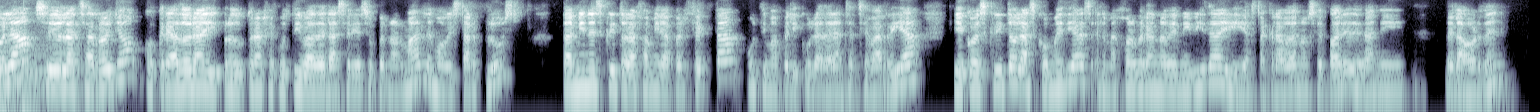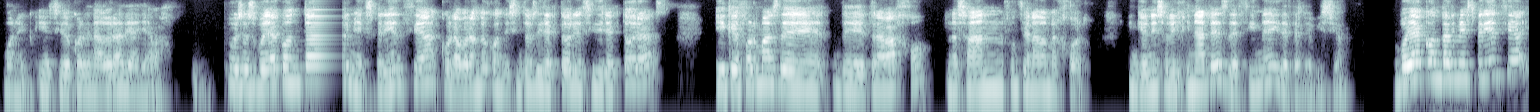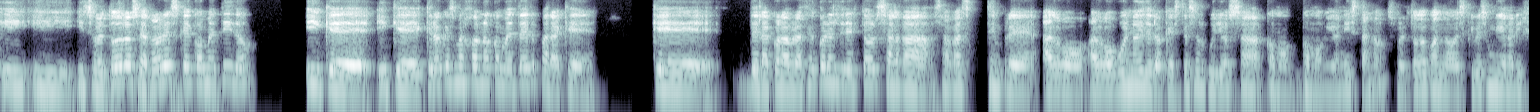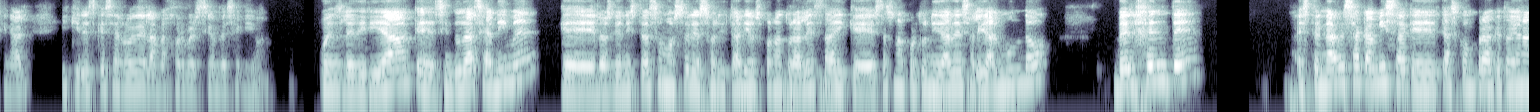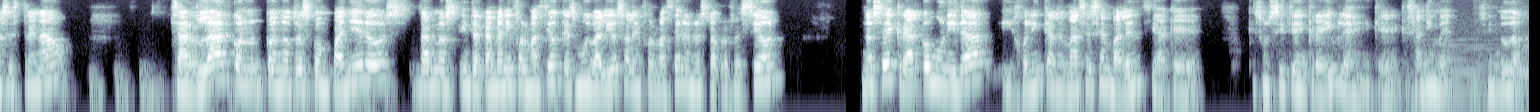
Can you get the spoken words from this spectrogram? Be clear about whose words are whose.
Speaker 1: Hola, soy Ola Charroyo, co-creadora y productora ejecutiva de la serie Supernormal de Movistar Plus. También he escrito La familia perfecta, última película de Arancha Echevarría, y he coescrito las comedias El mejor verano de mi vida y Hasta que la boda no se pare de Dani de la Orden. Bueno, y he sido coordinadora de allá abajo. Pues os voy a contar mi experiencia colaborando con distintos directores y directoras y qué formas de trabajo nos han funcionado mejor en guiones originales de cine y de televisión voy a contar mi experiencia y, sobre todo los errores que he cometido y que, creo que es mejor no cometer para que, de la colaboración con el director salga, siempre algo, bueno y de lo que estés orgullosa como, guionista, ¿no? sobre todo cuando escribes un guion original y quieres que se ruede la mejor versión de ese guion. Pues le diría que sin duda se anime, que los guionistas somos seres solitarios por naturaleza y que esta es una oportunidad de salir al mundo, ver gente estrenar esa camisa que te has comprado que todavía no has estrenado, charlar con, otros compañeros, darnos, intercambiar información, que es muy valiosa la información en nuestra profesión, no sé, crear comunidad y, jolín, que además es en Valencia, que, es un sitio increíble y que se anime, sin duda.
